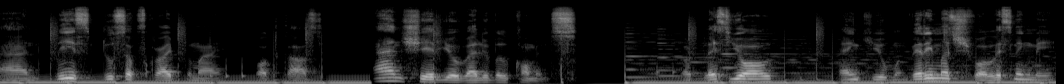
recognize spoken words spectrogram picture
And please do subscribe to my podcast and share your valuable comments. God bless you all. Thank you very much for listening me.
